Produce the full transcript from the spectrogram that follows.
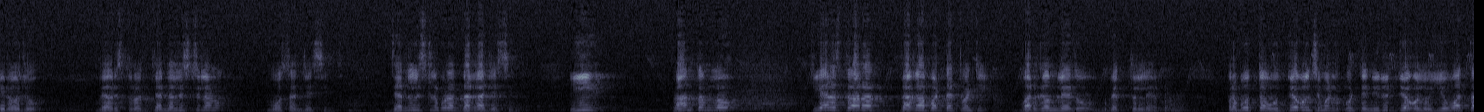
ఈరోజు వివరిస్తున్న జర్నలిస్టులను మోసం చేసింది. జర్నలిస్టులను కూడా దగా చేసింది. ఈ ప్రాంతంలో టీఆర్ఎస్ ద్వారా దగాపడ్డటువంటి వర్గం లేదు వ్యక్తులు లేరు. ప్రభుత్వ ఉద్యోగులు నుంచి నిరుద్యోగులు యువత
